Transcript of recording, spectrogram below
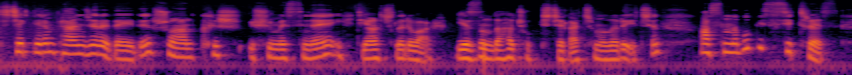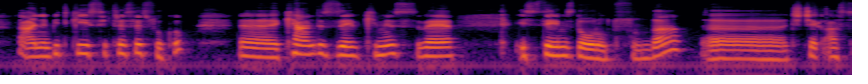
Çiçeklerim penceredeydi. Şu an kış üşümesine ihtiyaçları var. Yazın daha çok çiçek açmaları için. Aslında bu bir stres. Yani bitkiyi strese sokup e, kendi zevkimiz ve isteğimiz doğrultusunda e, çiçek as-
